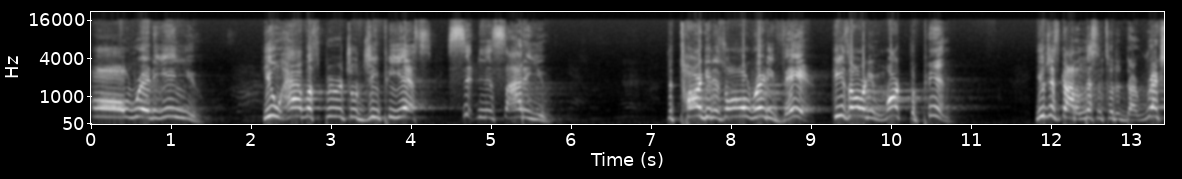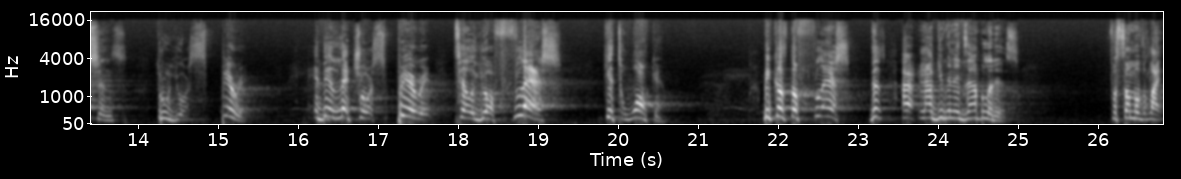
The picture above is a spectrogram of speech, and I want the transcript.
already in you? You have a spiritual GPS sitting inside of you. The target is already there. He's already marked the pin. You just got to listen to the directions through your spirit. And then let your spirit tell your flesh, get to walking. Because the flesh, this, I, and I'll give you an example of this. For some of us, like,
